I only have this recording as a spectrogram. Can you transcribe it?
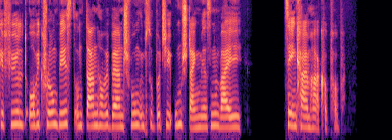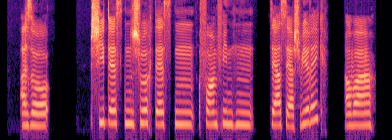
gefühlt oben geflogen bist und dann habe ich bei einem Schwung im Super-G umsteigen müssen, weil ich 10 kmh gehabt habe. Also Skitesten, Schurchtesten, Form finden, sehr, sehr schwierig. Aber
